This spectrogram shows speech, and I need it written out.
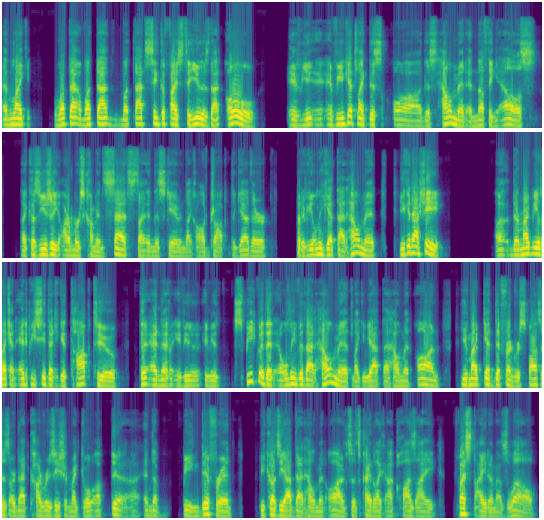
and like what that what that what that signifies to you is that oh if you if you get like this uh this helmet and nothing else like because usually armors come in sets in this game and like all drop together but if you only get that helmet you can actually uh, there might be like an npc that you could talk to and if you if you speak with it only with that helmet, like if you have that helmet on, you might get different responses, or that conversation might go up, uh, end up being different because you have that helmet on. So it's kind of like a quasi quest item as well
